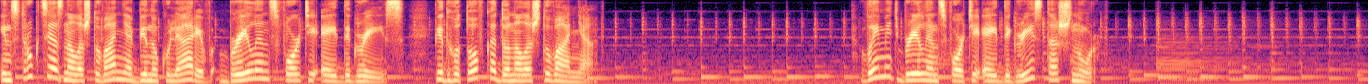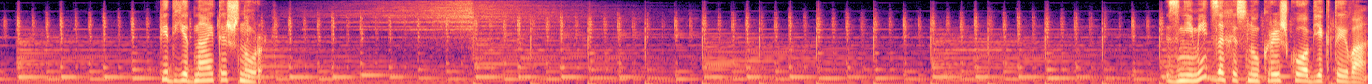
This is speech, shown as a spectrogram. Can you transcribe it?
Інструкція з налаштування бінокулярів Brilliance 48 Degrees. Підготовка до налаштування. Вийміть Brilliance 48 Degrees та шнур. Під'єднайте шнур. Зніміть захисну кришку об'єктива.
